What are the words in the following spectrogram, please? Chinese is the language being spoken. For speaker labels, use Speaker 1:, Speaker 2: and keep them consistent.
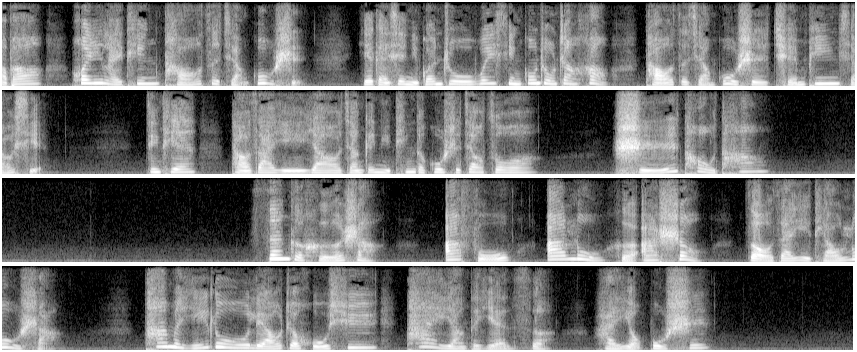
Speaker 1: 宝宝，欢迎来听桃子讲故事，也感谢你关注微信公众账号“桃子讲故事全拼音小写”。今天桃子阿姨要讲给你听的故事叫做《石头汤》。三个和尚，阿福、阿禄和阿寿，走在一条路上，他们一路聊着胡须。太阳的颜色，还有布施。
